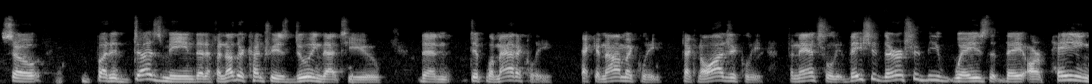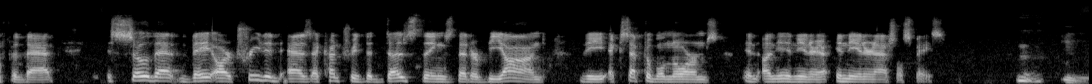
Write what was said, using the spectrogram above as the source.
So, but it does mean that if another country is doing that to you, then diplomatically, economically, technologically, financially, they should there should be ways that they are paying for that so that they are treated as a country that does things that are beyond the acceptable norms in, in, the, in the international space. Mm-hmm.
